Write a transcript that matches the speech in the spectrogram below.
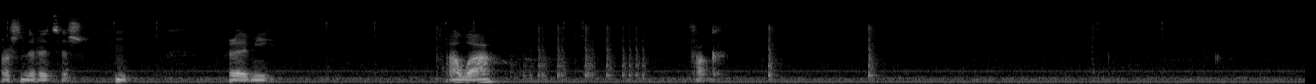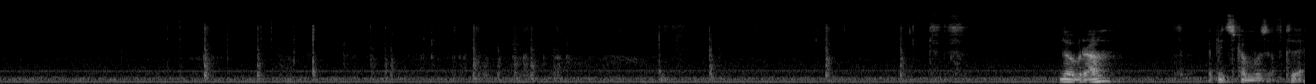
Roczny rycerz. Hm. Ale. Ała. Fuck. Dobra. Epicka muza w tle.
